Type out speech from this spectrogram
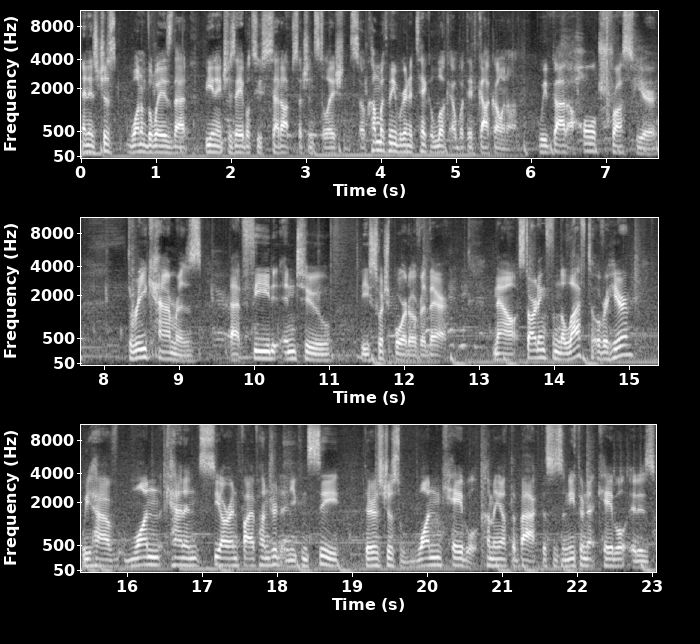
And it's just one of the ways that B&H is able to set up such installations. So come with me, we're gonna take a look at what they've got going on. We've got a whole truss here, three cameras that feed into the switchboard over there. Now, starting from the left over here, we have one Canon CRN500, and you can see there's just one cable coming out the back. This is an ethernet cable. It is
